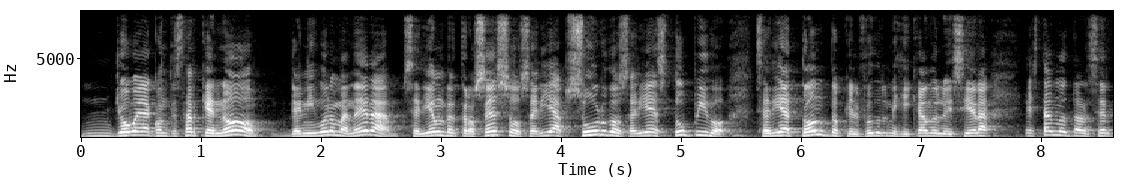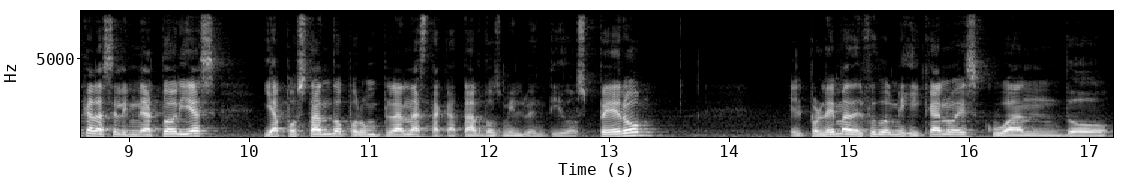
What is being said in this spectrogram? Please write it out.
mm, yo voy a contestar que no, de ninguna manera. Sería un retroceso, sería absurdo, sería estúpido, sería tonto que el fútbol mexicano lo hiciera estando tan cerca las eliminatorias y apostando por un plan hasta Qatar 2022. Pero el problema del fútbol mexicano es cuando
